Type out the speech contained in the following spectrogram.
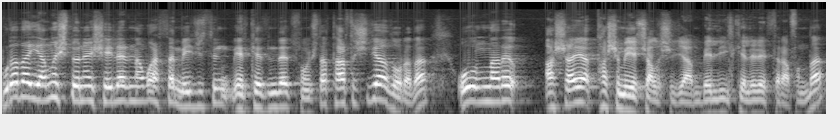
Burada yanlış dönen şeyler ne varsa meclisin merkezinde sonuçta tartışacağız orada. Onları aşağıya taşımaya çalışacağım belli ilkeler etrafında.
